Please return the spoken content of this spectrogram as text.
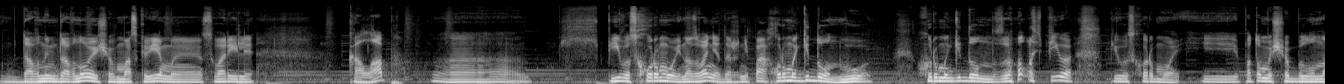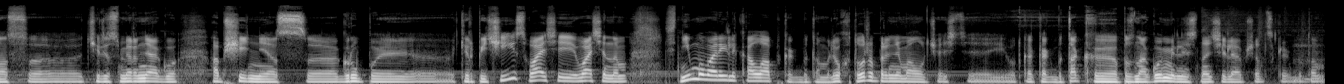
давным-давно еще в Москве мы сварили коллаб. э, с пиво с хурмой. Название даже не... А, Хурмагеддон, во. Хурмагеддон называлось пиво, пиво с хурмой. И потом еще был у нас э, через Смирнягу общение с э, группой э, кирпичи, с Васей, Васиным. С ним мы варили коллаб, как бы там Леха тоже принимал участие. И вот как, как бы так э, познакомились, начали общаться как бы там.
